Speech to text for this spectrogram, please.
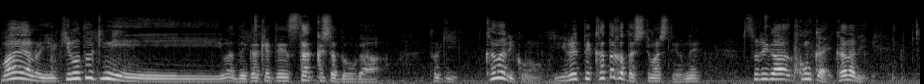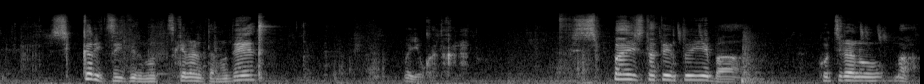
前あの雪の時には出かけてスタックした動画時かなりこの揺れてカタカタしてましたよね。それが今回かなりしっかりついてるのつけられたのでまあ良かったかなと。失敗した点といえばこちらのま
